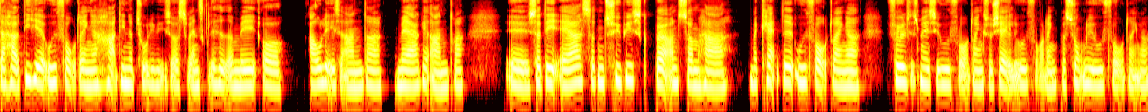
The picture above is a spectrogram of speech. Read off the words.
der har de her udfordringer, har de naturligvis også vanskeligheder med at aflæse andre, mærke andre. Øh, så det er sådan typisk børn, som har markante udfordringer, følelsesmæssige udfordringer, sociale udfordringer, personlige udfordringer.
